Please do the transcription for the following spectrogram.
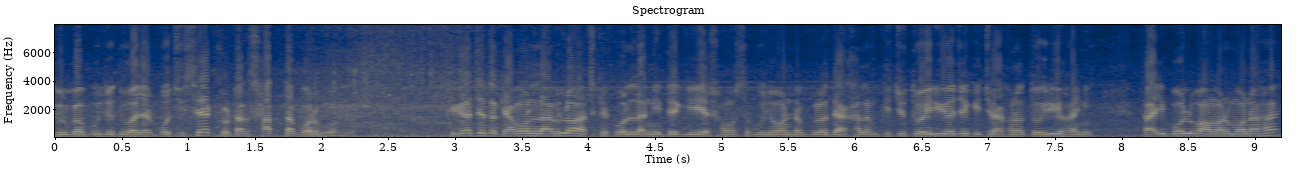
দুর্গাপুজো দু হাজার পঁচিশের টোটাল সাতটা পর্ব হলো। ঠিক আছে, তো কেমন লাগল? আজকে কল্যাণীতে গিয়ে সমস্ত পুজো মণ্ডপগুলো দেখালাম। কিছু তৈরি হয়েছে, কিছু এখনও তৈরি হয়নি। তাই বলব, আমার মনে হয়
